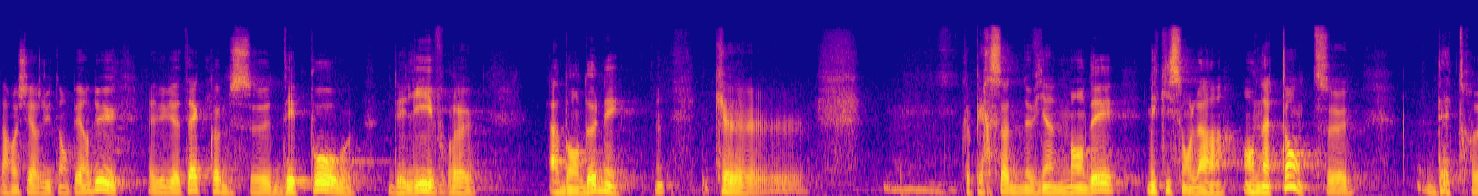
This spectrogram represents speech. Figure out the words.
la recherche du temps perdu, la bibliothèque comme ce dépôt des livres abandonnés, hein, personne ne vient demander, mais qui sont là en attente d'être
